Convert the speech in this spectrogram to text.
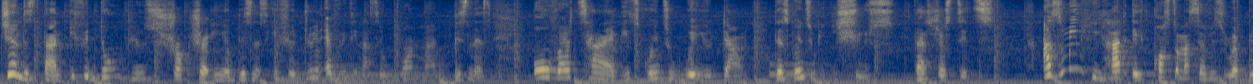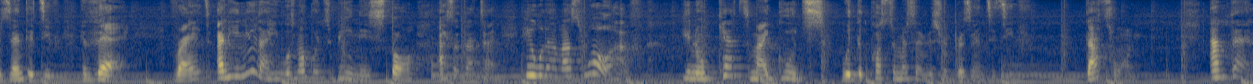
do you understand? If you don't build structure in your business, if you're doing everything as a one man business, over time it's going to weigh you down. There's going to be issues. That's just it. Assuming he had a customer service representative there, right? And he knew that he was not going to be in a store as at that time, he would have as well have, you know, kept my goods with the customer service representative. That's one. And then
